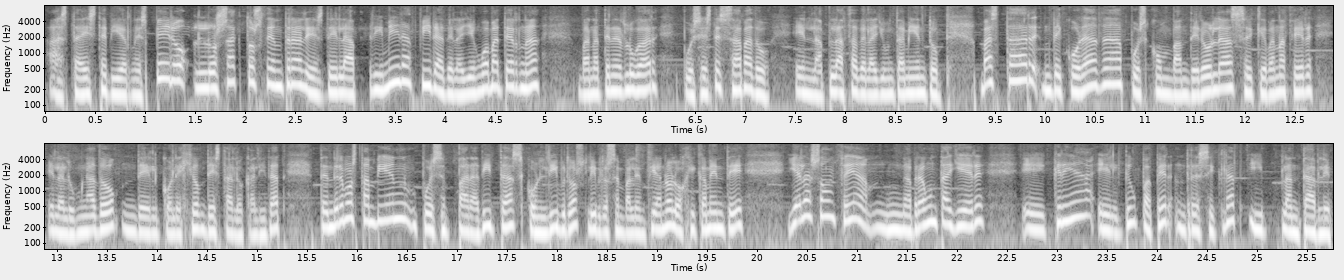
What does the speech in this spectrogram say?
hasta este viernes. Pero los actos centrales de la primera Fira de la Lengua Materna van a tener lugar pues este sábado en la plaza del Ayuntamiento. Va a estar decorada pues con banderolas que van a hacer el alumnado del colegio de esta localidad. Tendremos también pues paraditas con libros, libros en valenciano, lógicamente, y a las 11 mm, habrá un taller eh, Crea el teu paper reciclat y plantable.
